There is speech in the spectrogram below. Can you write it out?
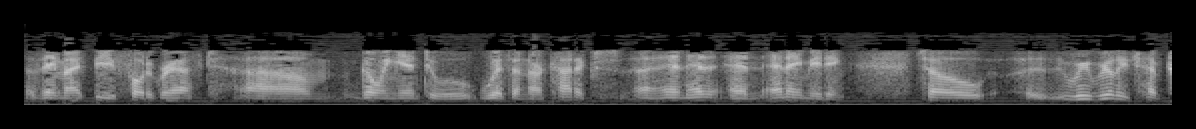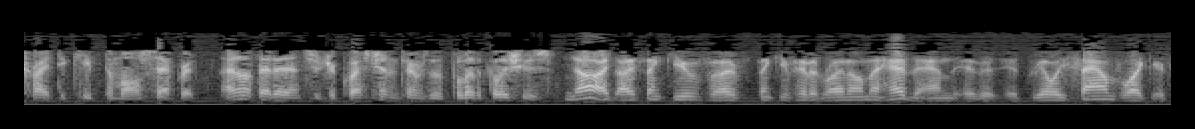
they might be photographed um, going into with a narcotics uh, and, and, NA meeting. So we really have tried to keep them all separate. I don't know if that answers your question in terms of the political issues. No, I, I think you've I think you've hit it right on the head, and it, it, really sounds like it's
